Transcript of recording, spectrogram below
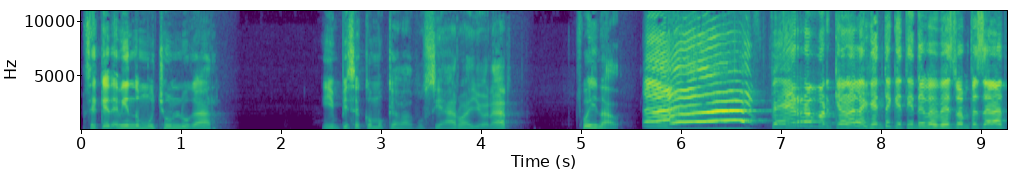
se quede viendo mucho un lugar y empiece como que a babucear o a llorar, cuidado. Perro, porque ahora la gente que tiene bebés va a empezar a...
